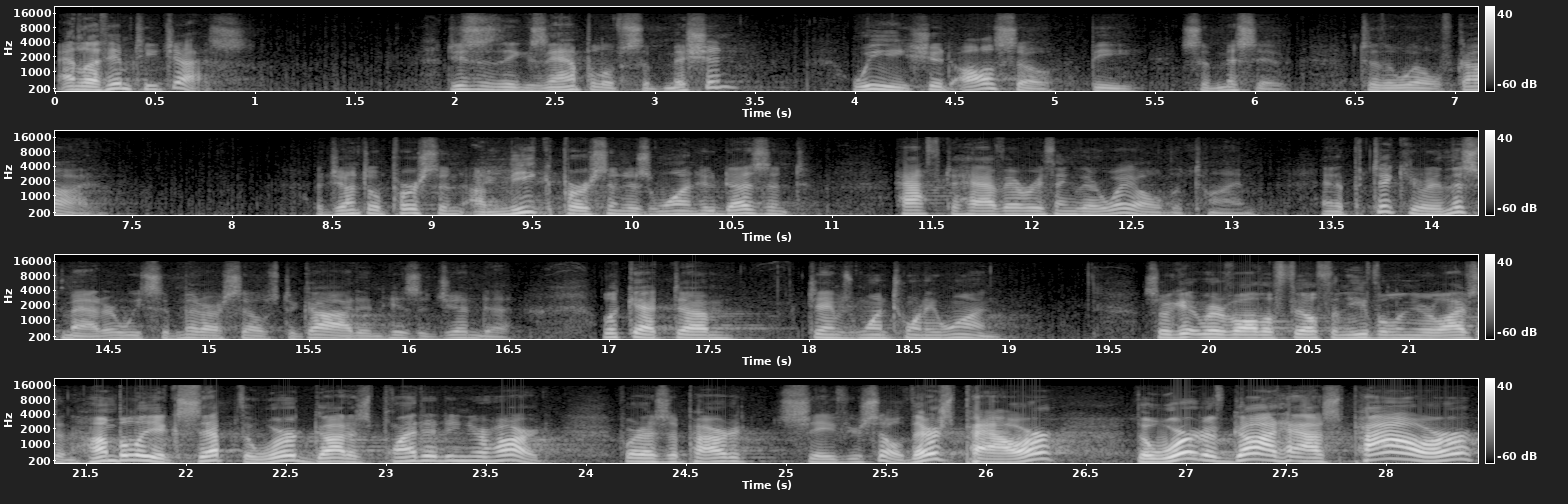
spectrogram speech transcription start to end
and let Him teach us. Jesus is the example of submission. We should also be submissive to the will of God. A gentle person, a meek person, is one who doesn't have to have everything their way all the time. And particularly in this matter, we submit ourselves to God and His agenda. Look at um, James 1.21. So get rid of all the filth and evil in your lives and humbly accept the word God has planted in your heart, for it has the power to save your soul. There's power. The word of God has power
